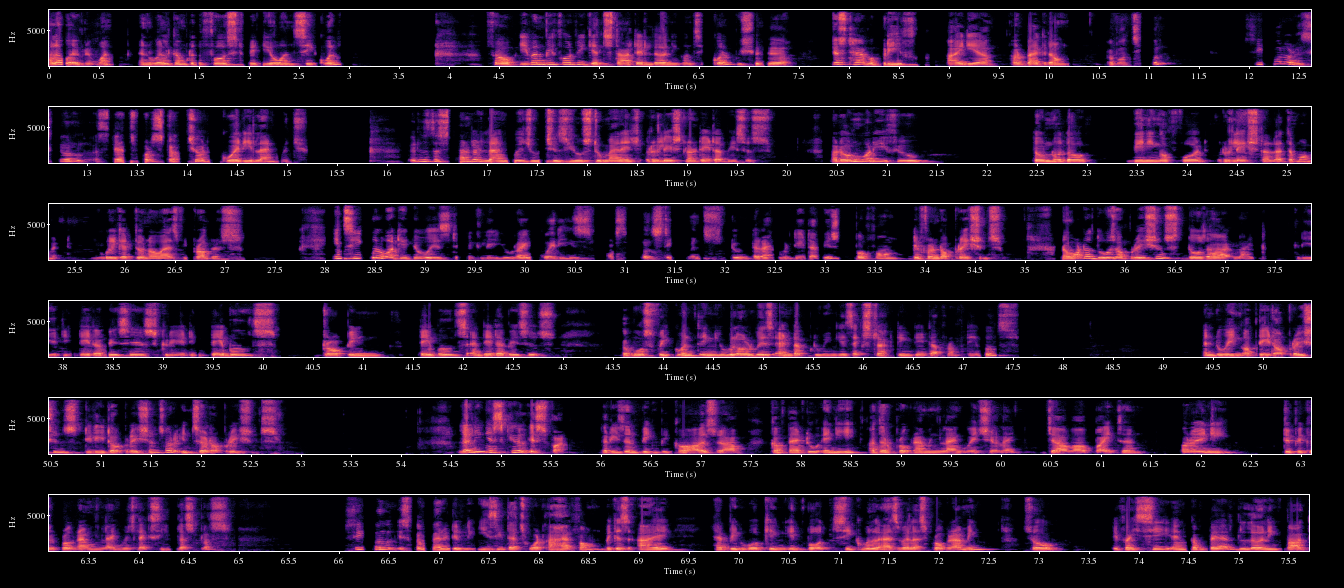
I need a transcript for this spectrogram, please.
Hello everyone and welcome to the first video on SQL. So even before we get started learning on SQL, we should uh, just have a brief idea or background about SQL. SQL or SQL stands for Structured Query Language. It is the standard language which is used to manage relational databases. Now don't worry if you don't know the meaning of word relational at the moment. You will get to know as we progress. In SQL, what you do is typically you write queries or SQL statements to interact with database to perform different operations. Now, what are those operations? Those are like creating databases, creating tables, dropping tables and databases. The most frequent thing you will always end up doing is extracting data from tables and doing update operations, delete operations, or insert operations. Learning SQL is fun the reason being because uh, compared to any other programming language uh, like Java, Python, or any typical programming language like C++, SQL is comparatively easy. That's what I have found because I have been working in both SQL as well as programming. So if I see and compare, the learning path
